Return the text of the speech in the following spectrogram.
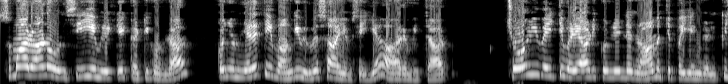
சுமாரான ஒரு சிறிய வீட்டை கட்டிக்கொண்டார். கொஞ்சம் நிலத்தை வாங்கி விவசாயம் செய்ய ஆரம்பித்தார். சோழி வைத்து விளையாடிக் கொண்டிருந்த கிராமத்து பையன்களுக்கு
